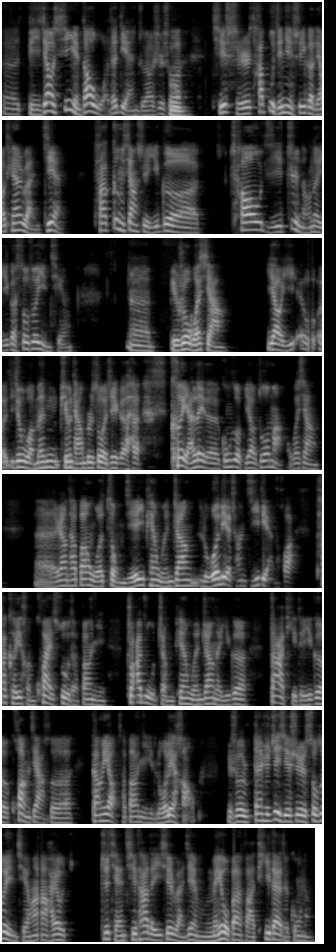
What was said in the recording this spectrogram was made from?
呃，比较吸引到我的点，主要是说，其实它不仅仅是一个聊天软件，它更像是一个超级智能的一个搜索引擎。嗯。比如说，我想要一呃，就我们平常不是做这个 科研类的工作比较多嘛？我想，呃，让他帮我总结一篇文章，罗列成几点的话，它可以很快速的帮你抓住整篇文章的一个大体的一个框架和纲要，它帮你罗列好。比如说，但是这些是搜索引擎啊，还有之前其他的一些软件没有办法替代的功能。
